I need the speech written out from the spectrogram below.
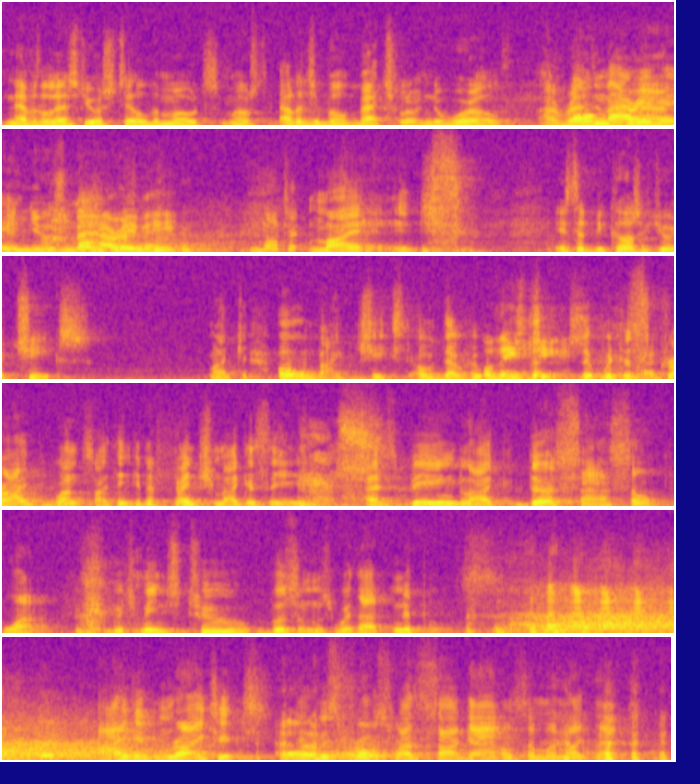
Nevertheless, you're still the most, most eligible bachelor in the world. I read oh, in marry the American me. newspaper. Marry me. Not at my age. Is that because of your cheeks? My oh, my cheeks. Oh, no. Oh, these that- cheeks. That were described once, I think, in a French magazine as being like deux seins sans point, which means two bosoms without nipples. I didn't write it. Oh. It was Françoise Sagan or someone like that.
